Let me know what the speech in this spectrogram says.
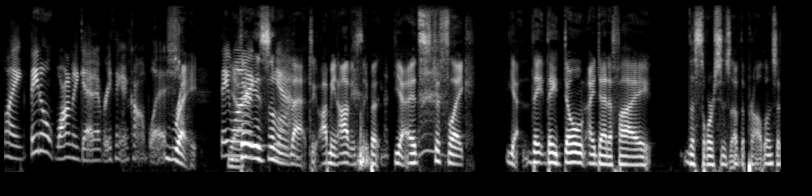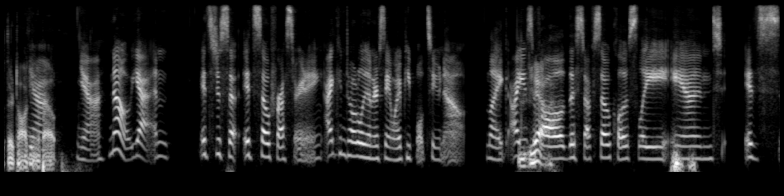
like they don't want to get everything accomplished. right They Yeah. want there is some yeah. of that too i mean obviously but yeah it's just like yeah they they don't identify the sources of the problems that they're talking Yeah. about Yeah. No, yeah, and it's just so it's so frustrating. I can totally understand why people tune out. Like I used to follow this stuff so closely and it's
